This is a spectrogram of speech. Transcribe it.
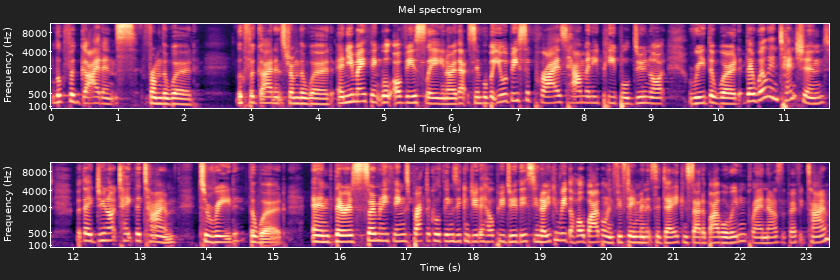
look for guidance from the word. Look for guidance from the word. And you may think, well, obviously, you know, that's simple, but you would be surprised how many people do not read the word. They're well intentioned, but they do not take the time to read the word. And there is so many things, practical things you can do to help you do this. You know, you can read the whole Bible in 15 minutes a day. You can start a Bible reading plan. Now's the perfect time.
